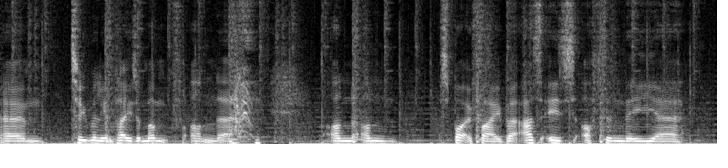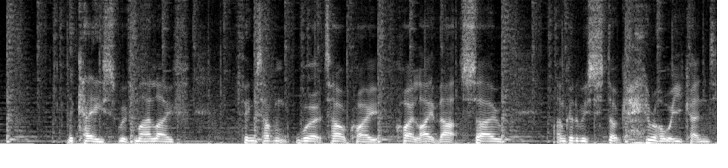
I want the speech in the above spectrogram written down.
um, two million plays a month on uh, on on Spotify. But as is often the uh, the case with my life, things haven't worked out quite quite like that. So I'm going to be stuck here all weekend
